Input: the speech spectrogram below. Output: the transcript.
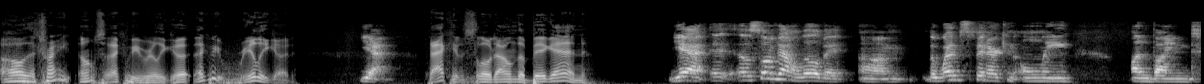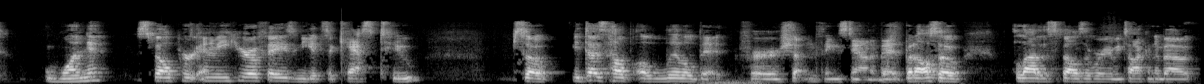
Oh, that's right. Oh, so that could be really good. That could be really good. Yeah. That can slow down the big N. Yeah, it, it'll slow him down a little bit. Um, the web spinner can only unbind one spell per enemy hero phase, and he gets to cast two. So it does help a little bit for shutting things down a bit. But also, a lot of the spells that we're going to be talking about,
